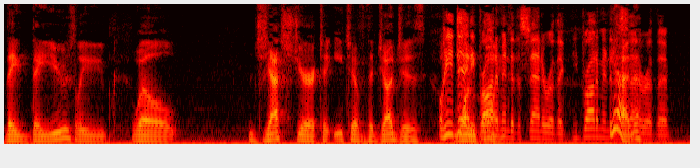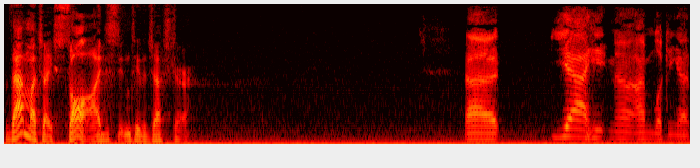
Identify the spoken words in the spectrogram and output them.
they they usually will gesture to each of the judges. Well, he did. He brought him into the center of the. He brought him into Yeah, the center that- of the. That much I saw. I just didn't see the gesture. Uh, yeah, he. No, I'm looking at.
